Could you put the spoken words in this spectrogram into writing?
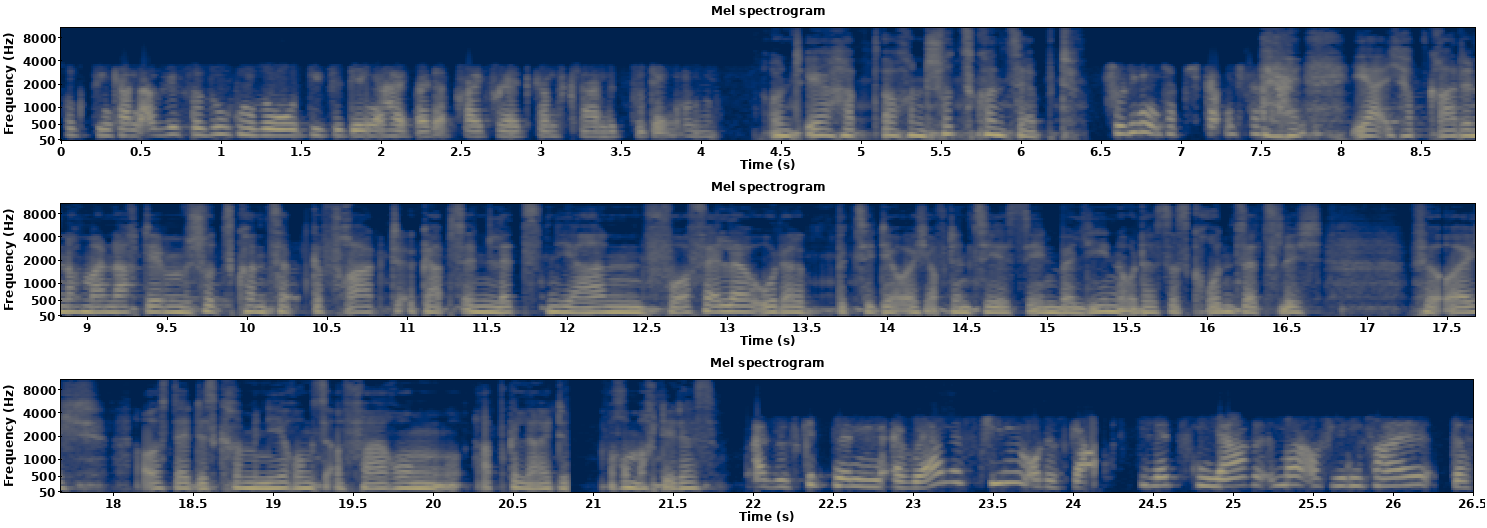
zurückziehen kann. Also wir versuchen so diese Dinge halt bei der Pride Parade ganz klar mitzudenken. Und ihr habt auch ein Schutzkonzept. Entschuldigung, ich habe dich gerade nicht verstanden. Ja, ich habe gerade noch mal nach dem Schutzkonzept gefragt. Gab es in den letzten Jahren Vorfälle oder bezieht ihr euch auf den CSD in Berlin oder ist das grundsätzlich für euch aus der Diskriminierungserfahrung abgeleitet? Warum macht ihr das? Also es gibt ein Awareness-Team oder es gab die letzten Jahre immer auf jeden Fall. Das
